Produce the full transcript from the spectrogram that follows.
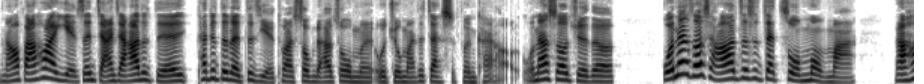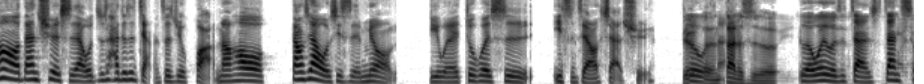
然后反正后来眼神讲一讲，他就直接他就真的自己也突然受不了，他说我们我觉得我们还是暂时分开好了。我那时候觉得我那时候想到这是在做梦吗？然后但确实啊，我就是他就是讲了这句话，然后当下我其实也没有以为就会是一直这样下去，对，我暂时的，对我以为是暂时暂时。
